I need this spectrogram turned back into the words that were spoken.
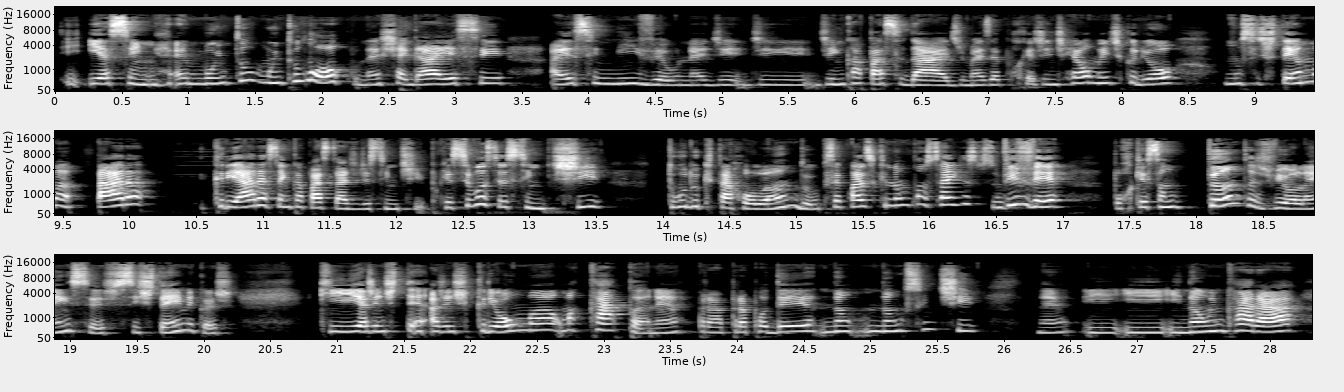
E, e, assim, é muito, muito louco, né? Chegar a esse, a esse nível né? de, de, de incapacidade, mas é porque a gente realmente criou um sistema para criar essa incapacidade de sentir. Porque se você sentir tudo que está rolando, você quase que não consegue viver porque são tantas violências sistêmicas que a gente, te, a gente criou uma, uma capa, né, para poder não, não sentir, né, e, e, e não encarar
